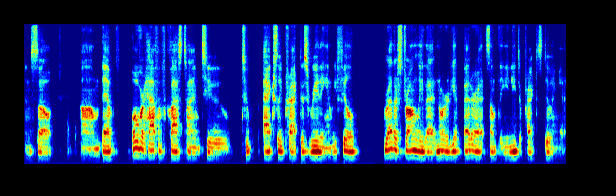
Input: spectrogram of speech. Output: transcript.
And so um, they have over half of class time to, to actually practice reading. And we feel rather strongly that in order to get better at something, you need to practice doing it.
